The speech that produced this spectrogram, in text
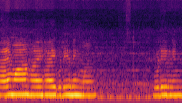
హాయ్ మా హాయ్ హాయ్ గుడ్ ఈవినింగ్ మా good evening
